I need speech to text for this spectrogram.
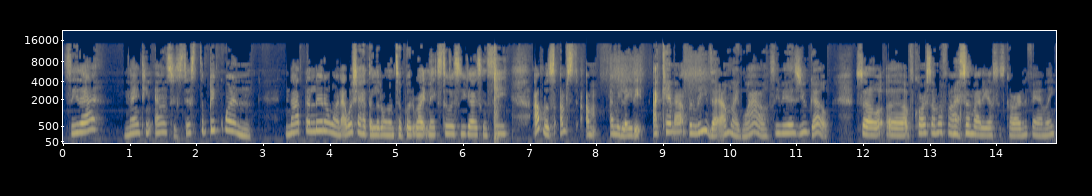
See that? 19 ounces. This is the big one not the little one. I wish I had the little one to put right next to it so you guys can see. I was, I'm, I'm, I'm elated. I cannot believe that. I'm like, wow, CVS, you go. So, uh, of course, I'm gonna find somebody else's card in the family.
